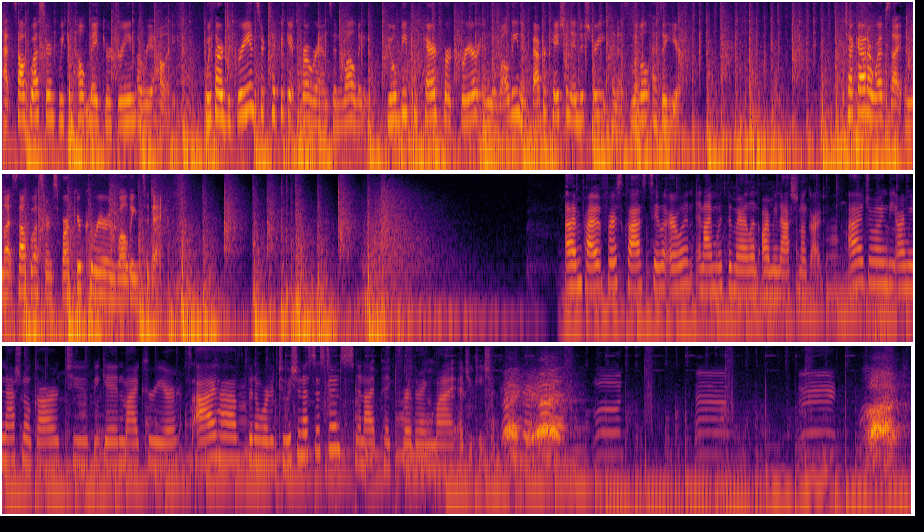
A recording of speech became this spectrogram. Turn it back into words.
At Southwestern, we can help make your dream a reality. With our degree and certificate programs in welding, you'll be prepared for a career in the welding and fabrication industry in as little as a year. Check out our website and let Southwestern spark your career in welding today. I'm Private First Class Taylor Irwin, and I'm with the Maryland Army National Guard. I joined the Army National Guard to begin my career. I have been awarded tuition assistance, and I picked furthering my education.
